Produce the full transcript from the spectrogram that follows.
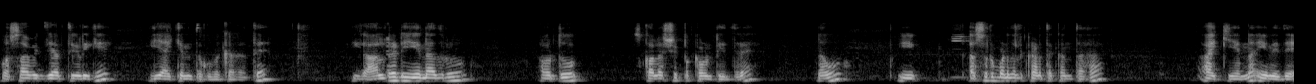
ಹೊಸ ವಿದ್ಯಾರ್ಥಿಗಳಿಗೆ ಈ ಆಯ್ಕೆಯನ್ನು ತಗೋಬೇಕಾಗತ್ತೆ. ಈಗ ಆಲ್ರೆಡಿ ಏನಾದರೂ ಅವ್ರದ್ದು ಸ್ಕಾಲರ್ಶಿಪ್ ಅಕೌಂಟ್ ಇದ್ದರೆ ನಾವು ಈ ಹಸಿರು ಬಣ್ಣದಲ್ಲಿ ಕಾಣ್ತಕ್ಕಂತಹ ಆಯ್ಕೆಯನ್ನು ಏನಿದೆ,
